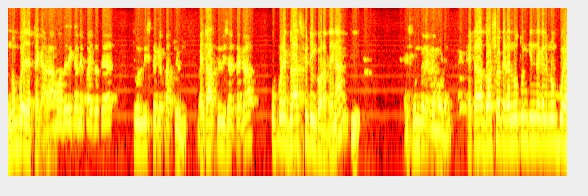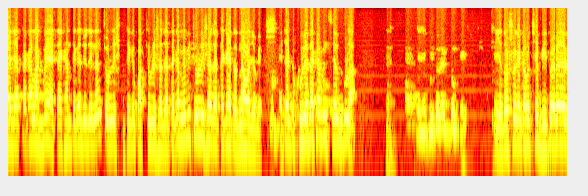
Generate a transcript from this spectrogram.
নব্বই হাজার টাকা। আর আমাদের এখানে পাইতাতে চল্লিশ থেকে পাঁচচল্লিশ। এটা- চল্লিশ হাজার টাকা। উপরে গ্লাস ফিটিং করা তাই না? সুন্দর একটা মডেল এটা দর্শক এটা নতুন কিনতে গেলে নব্বই হাজার টাকা লাগবে। এটা এখান থেকে যদি নেন চল্লিশ থেকে পাঁচচল্লিশ হাজার টাকা মেবি চল্লিশ হাজার টাকা এটা নেওয়া যাবে। এটা একটু খুলে দেখাবেন সেলফগুলা। ভিতরে একদম এই যে দর্শক এটা হচ্ছে ভিতরের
